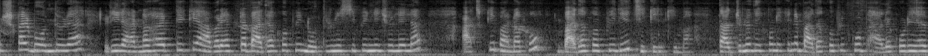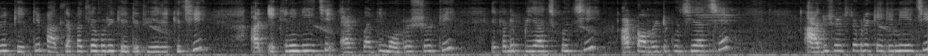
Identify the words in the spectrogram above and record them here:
নমস্কার বন্ধুরা, এটি রান্নাঘর থেকে আবার একটা বাঁধাকপির নতুন রেসিপি নিয়ে চলে এলাম। আজকে বানাবো বাঁধাকপি দিয়ে চিকেন কিমা। তার জন্য দেখুন, এখানে বাঁধাকপি খুব ভালো করে হবে কেটে, পাতলা পাতলা করে কেটে ধুয়ে রেখেছি। আর এখানে নিয়েছি এক বাটি মটরশুঁটি, এখানে পেঁয়াজ কুচি আর টমেটো কুচি আছে। আলু ছোটো ছোটো করে কেটে নিয়েছি।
